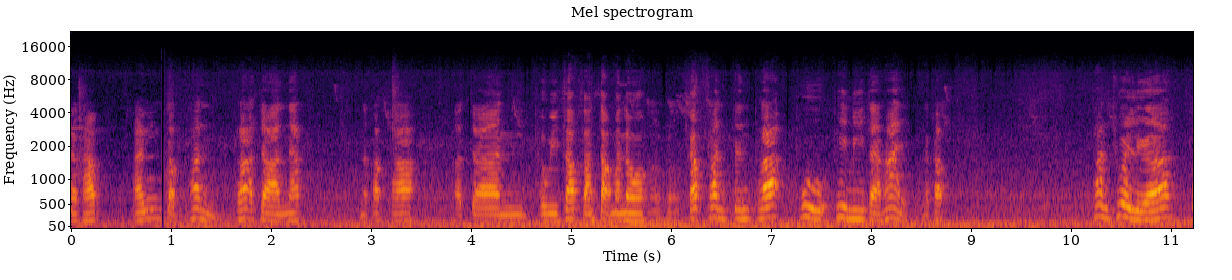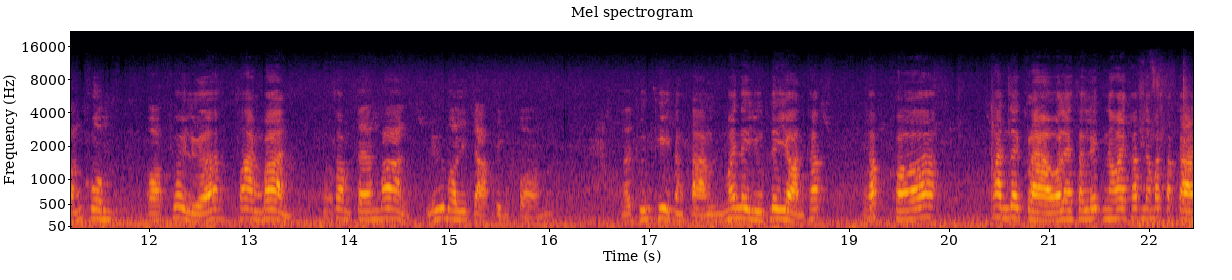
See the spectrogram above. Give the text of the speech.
นะครับ อันกับท่านพระอาจารย์นักนะครับ พระอาจารย์ทวีทรัพย์สันตมโนครับท่านเป็นพระผู้ที่มีแต่ให้นะครับ ท่านช่วยเหลือสังคมออกช่วยเหลือสร้างบ้านซ่อมแซมบ้าน หรือบริจาคสิ่งของในพื้นที่ต่างๆ ไม่ได้หยุดได้หย่อนครับ ครับขอท่านได้กล่าวอะไรสักเล็กน้อยครับนมัสการ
